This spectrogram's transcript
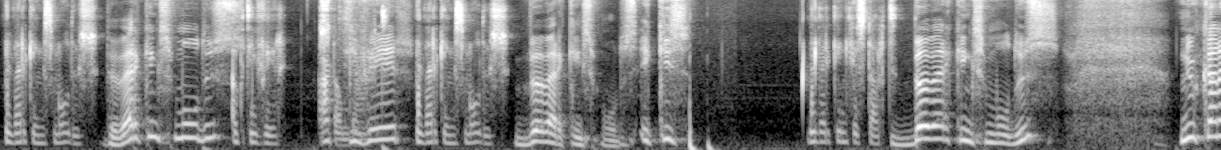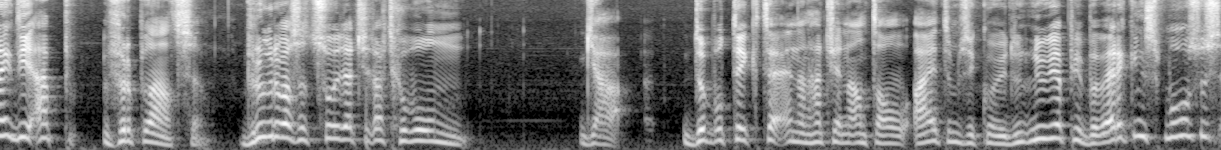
Bewerkingsmodus. Bewerkingsmodus. Activeer. Activeer. Bewerkingsmodus. Bewerkingsmodus. Ik kies Bewerking gestart. bewerkingsmodus. Nu kan ik die app verplaatsen. Vroeger was het zo dat je dat gewoon ja, dubbeltikte en dan had je een aantal items die kon je doen. Nu heb je bewerkingsmodus.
